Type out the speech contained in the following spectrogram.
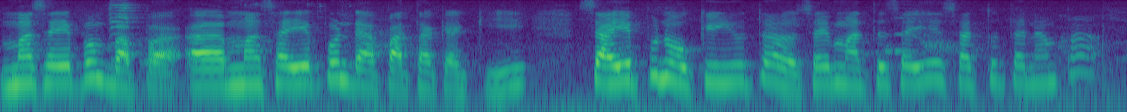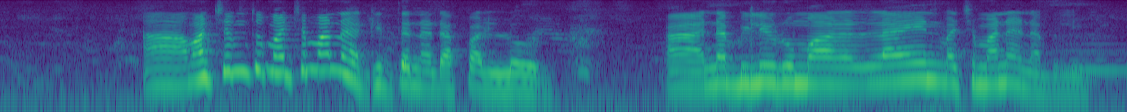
Mak saya pun bapa uh, mak saya pun dah patah kaki. Saya pun okey you tahu. Saya mata saya satu tak nampak. Ha, macam tu macam mana kita nak dapat loan? Ha, nak beli rumah lain macam mana nak beli?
